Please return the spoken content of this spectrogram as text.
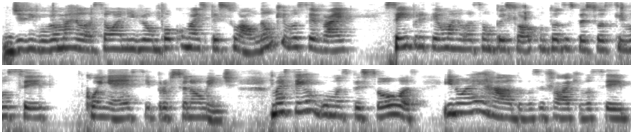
desenvolver uma relação a nível um pouco mais pessoal. Não que você vai sempre ter uma relação pessoal com todas as pessoas que você conhece profissionalmente. Mas tem algumas pessoas, e não é errado você falar que você.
